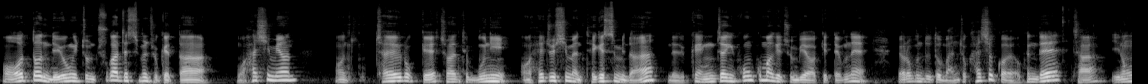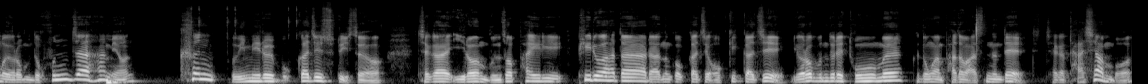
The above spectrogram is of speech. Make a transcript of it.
어, 떤 내용이 좀 추가됐으면 좋겠다. 뭐 하시면 어, 자유롭게 저한테 문의 어, 해주시면 되겠습니다. 네, 굉장히 꼼꼼하게 준비해 왔기 때문에 여러분들도 만족하실 거예요. 근데 자 이런 거 여러분들 혼자 하면 큰 의미를 못 가질 수도 있어요. 제가 이런 문서 파일이 필요하다라는 것까지 얻기까지 여러분들의 도움을 그동안 받아왔었는데 제가 다시 한번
